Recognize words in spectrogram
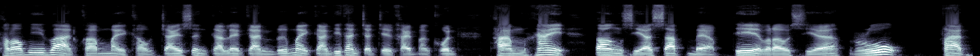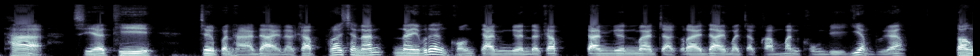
ทะเลาะวิวาทความไม่เข้าใจซึ่งกันและกัน หรือไม่การที่ท่านจะเจอใครบางคนทำให้ต้องเสียทรัพย์แบบที่เราเสียรู้พลาดท่าเสียทีเจอปัญหาได้นะครับ เพราะฉะนั้นในเรื่องของการเงินนะครับ การเงินมาจากรายได้มาจากความมั่นคงดีเยี่ยมอยู่แล้ว ต้อง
